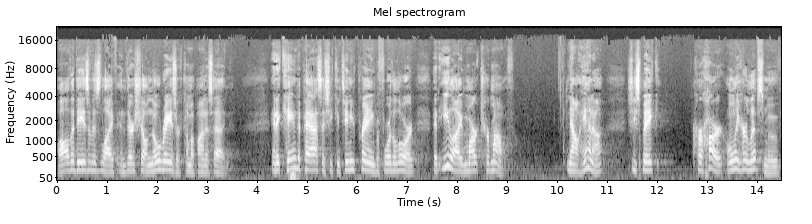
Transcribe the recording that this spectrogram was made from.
all the days of his life, and there shall no razor come upon his head. And it came to pass, as she continued praying before the Lord, that Eli marked her mouth. Now Hannah, she spake her heart, only her lips moved,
